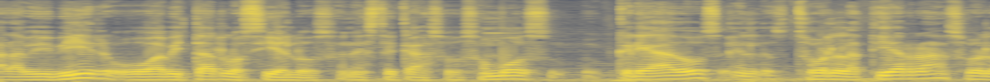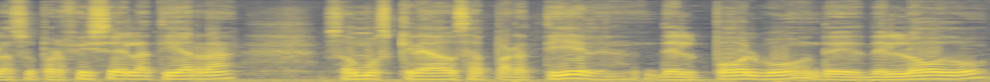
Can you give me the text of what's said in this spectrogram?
para vivir o habitar los cielos, en este caso. Somos creados sobre la tierra, sobre la superficie de la tierra, somos creados a partir del polvo, del lodo,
